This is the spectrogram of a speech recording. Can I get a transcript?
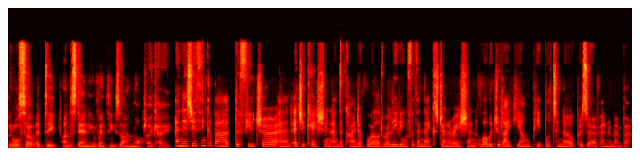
but also a deep understanding of when things are not okay. And as you think about the future and education and the kind of world we're leaving for the next generation, what would you like young people to know, preserve, and remember?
